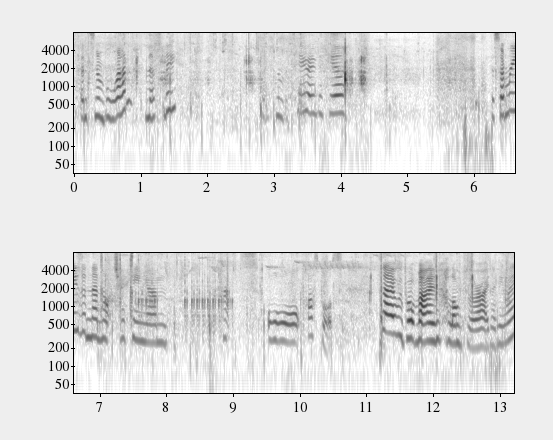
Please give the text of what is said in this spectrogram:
Fence number one, lovely. Fence number two over here. For some reason they're not checking um, hats or passports. So we brought mine along for the ride anyway.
